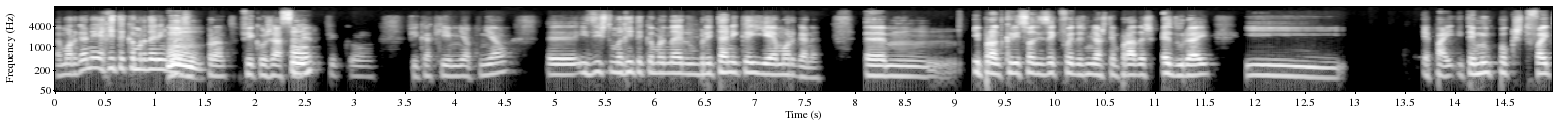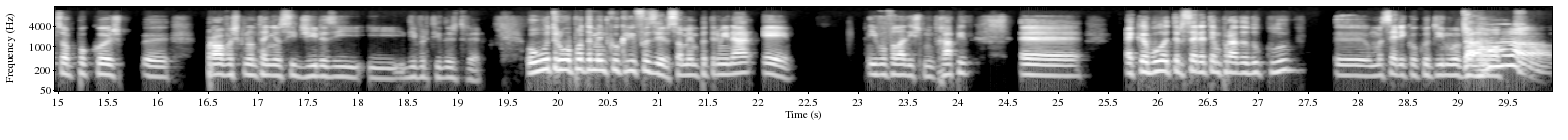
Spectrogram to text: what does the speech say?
A Morgana é a Rita Camarneiro inglesa, hum. pronto, ficam já a saber, hum. fico, fica aqui a minha opinião. Uh, existe uma Rita Camarneiro britânica e é a Morgana. Um, e pronto, queria só dizer que foi das melhores temporadas, adorei e, epá, e tem muito poucos defeitos ou poucas uh, provas que não tenham sido giras e, e, divertidas de ver. O outro apontamento que eu queria fazer, só mesmo para terminar, é, e vou falar disto muito rápido, uh, acabou a terceira temporada do Clube, uh, uma série que eu continuo a ver ah.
